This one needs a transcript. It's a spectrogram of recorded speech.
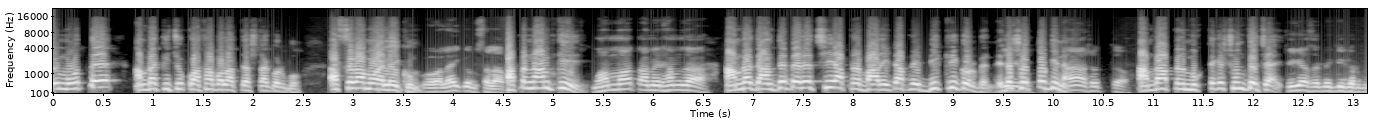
এই মুহূর্তে আমরা কিছু কথা বলার চেষ্টা করব। আসসালামু আলাইকুম। ওয়ালাইকুম সালাম। আপনার নাম কি? মোহাম্মদ আমির হামজা। আমরা জানতে পেরেছি আপনার বাড়িটা আপনি বিক্রি করবেন। এটা। সত্য কিনা? হ্যাঁ সত্য। আমরা আপনার মুখ থেকে শুনতে চাই। ঠিক আছে বিক্রি করব।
